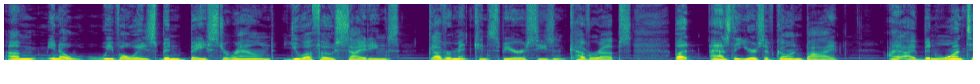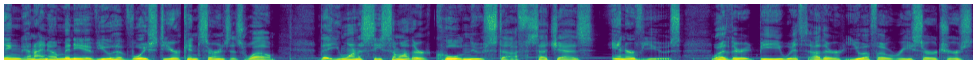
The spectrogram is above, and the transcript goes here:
Um, you know, we've always been based around UFO sightings, government conspiracies, and cover ups. But as the years have gone by, I, have been wanting, and I know many of you have voiced your concerns as well, that you want to see some other cool new stuff, such as interviews, whether it be with other UFO researchers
